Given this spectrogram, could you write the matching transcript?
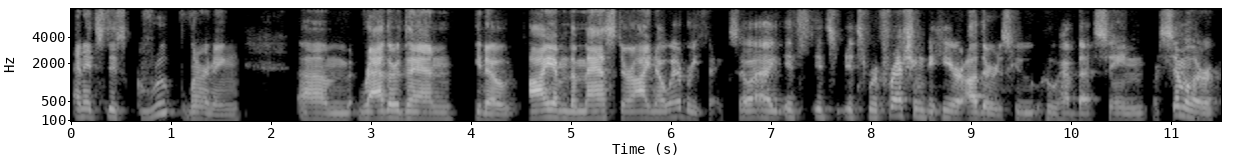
and it's this group learning um, rather than you know, I am the master. I know everything. So I, it's it's it's refreshing to hear others who who have that same or similar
